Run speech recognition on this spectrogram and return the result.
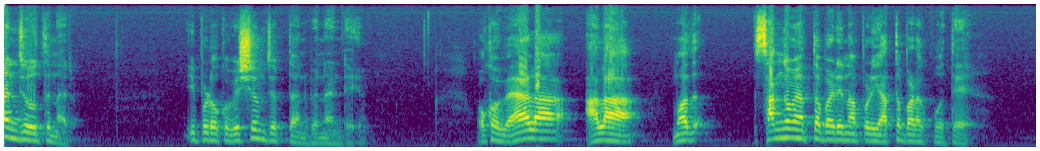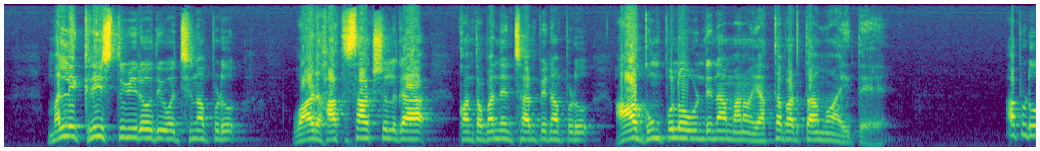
అని చెబుతున్నారు. ఇప్పుడు ఒక విషయం చెప్తాను వినండి. ఒకవేళ అలా మొద సంఘం ఎత్తబడినప్పుడు ఎత్తబడకపోతే మళ్ళీ క్రీస్తు విరోధి వచ్చినప్పుడు వాడు హతసాక్షులుగా కొంతమందిని చంపినప్పుడు ఆ గుంపులో ఉండినా మనం ఎత్తబడతాము అయితే అప్పుడు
